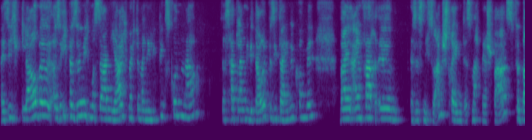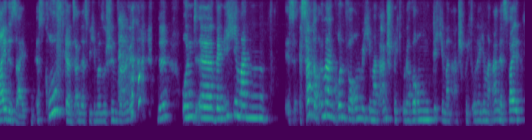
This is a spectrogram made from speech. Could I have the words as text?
Also ich glaube, also ich persönlich muss sagen, ja, ich möchte meine Lieblingskunden haben. Das hat lange gedauert, bis ich da hingekommen bin, weil einfach äh, es ist nicht so anstrengend, es macht mehr Spaß für beide Seiten. Es ruft ganz anders, wie ich immer so schön sage. ne? Und äh, wenn ich jemanden, es, es hat doch immer einen Grund, warum mich jemand anspricht oder warum dich jemand anspricht oder jemand anders, weil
